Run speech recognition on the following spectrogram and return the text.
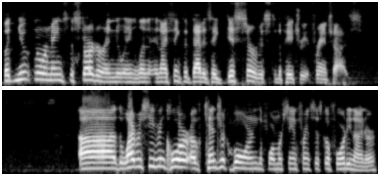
But Newton remains the starter in New England, and I think that that is a disservice to the Patriot franchise. Uh, the wide receiving corps of Kendrick Bourne, the former San Francisco 49er,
